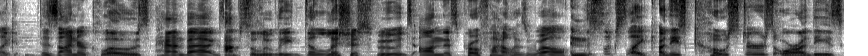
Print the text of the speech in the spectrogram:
like designer clothes handbags absolutely delicious foods on this profile as well. And this looks like are these coasters or are these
